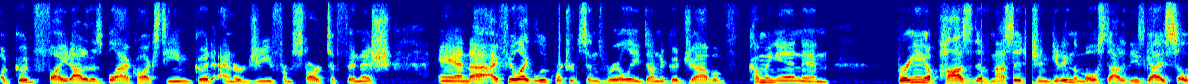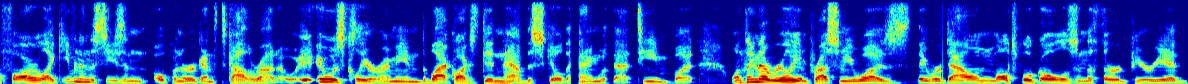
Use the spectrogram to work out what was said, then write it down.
a, good fight out of this Blackhawks team, good energy from start to finish. And I, I feel like Luke Richardson's really done a good job of coming in and bringing a positive message and getting the most out of these guys so far. Like even in the season opener against Colorado, it, it, was clear. I mean, the Blackhawks didn't have the skill to hang with that team. But one thing that really impressed me was they were down multiple goals in the third period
